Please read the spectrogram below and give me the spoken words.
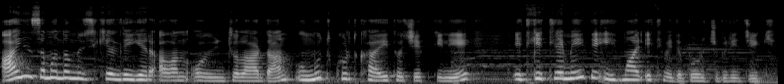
Aynı zamanda müzikalde yer alan oyunculardan Umut Kurt Kayito Cepkin'i etiketlemeyi de ihmal etmedi Burcu Biricik.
